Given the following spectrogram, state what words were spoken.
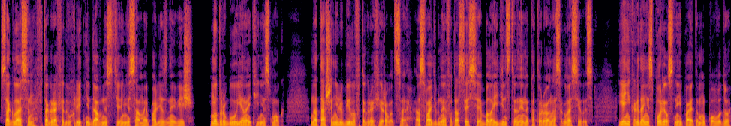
Согласен, фотография двухлетней давности не самая полезная вещь. Но другую я найти не смог. Наташа не любила фотографироваться, а свадебная фотосессия была единственной, на которую она согласилась. Я никогда не спорил с ней по этому поводу.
